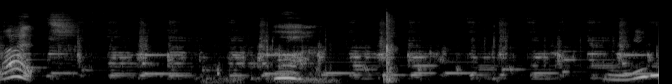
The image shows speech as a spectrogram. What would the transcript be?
What? Can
